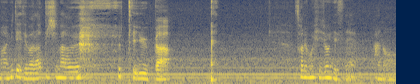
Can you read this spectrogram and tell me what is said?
まあ見ていて笑ってしまうっていうかそれも非常にですねあの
